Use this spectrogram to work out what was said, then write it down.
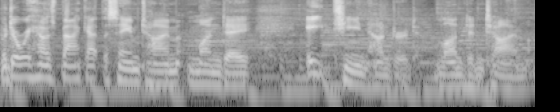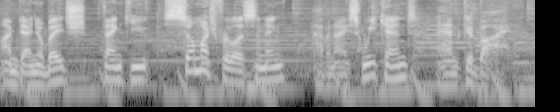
Midori House back at the same time Monday, 1800 London time. I'm Daniel Bach. Thank you so much for listening. Have a nice weekend and goodbye.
